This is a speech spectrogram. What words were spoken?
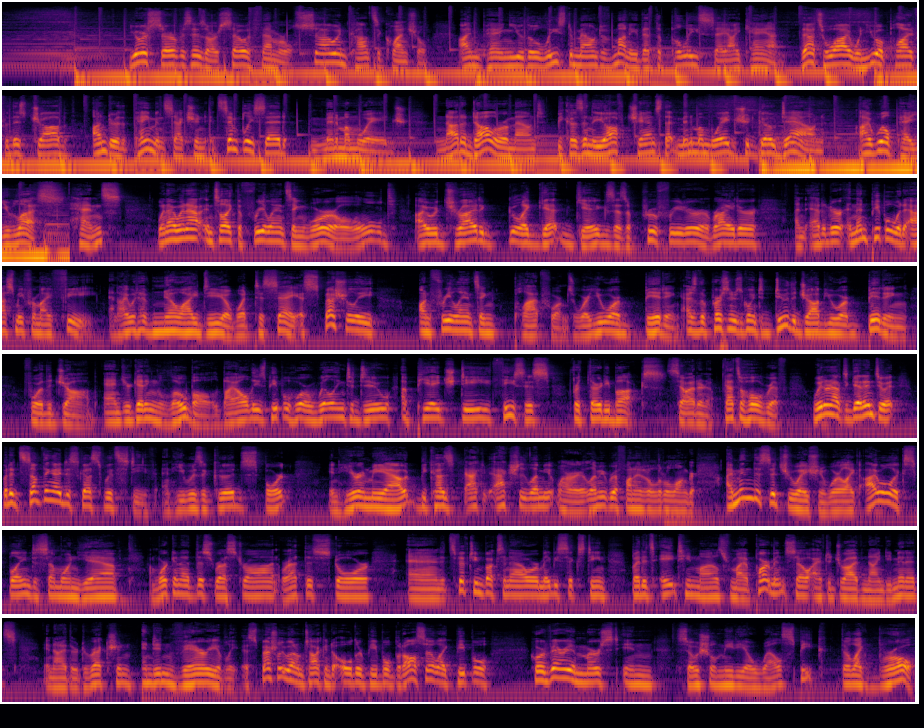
Your services are so ephemeral, so inconsequential. I'm paying you the least amount of money that the police say I can. That's why when you applied for this job, under the payment section, it simply said minimum wage, not a dollar amount, because in the off chance that minimum wage should go down, I will pay you less. Hence, when I went out into like the freelancing world, I would try to like get gigs as a proofreader, a writer, an editor, and then people would ask me for my fee, and I would have no idea what to say, especially on freelancing platforms where you are bidding. As the person who's going to do the job, you are bidding for the job. And you're getting lowballed by all these people who are willing to do a PhD thesis for 30 bucks. So I don't know. That's a whole riff. We don't have to get into it, but it's something I discussed with Steve, and he was a good sport in hearing me out because actually let me all right let me riff on it a little longer. I'm in this situation where like i will explain to someone yeah i'm working at this restaurant or at this store and it's 15 bucks an hour maybe 16 but it's 18 miles from my apartment so i have to drive 90 minutes in either direction. And invariably especially when i'm talking to older people but also like people who are very immersed in social media well speak they're like bro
